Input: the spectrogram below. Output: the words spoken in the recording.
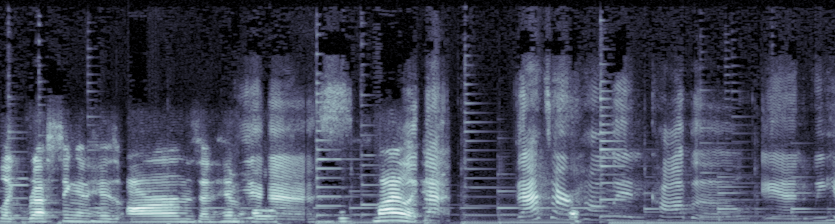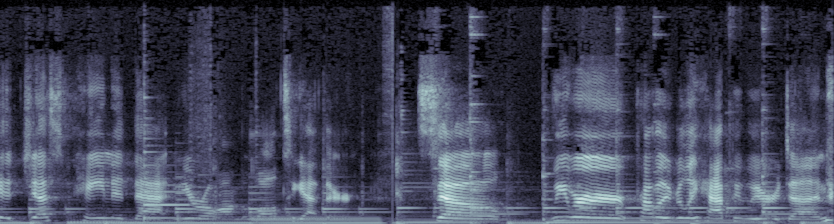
like resting in his arms and him Yes. just smiling. That, that's our home in Cabo, and we had just painted that mural on the wall together. So we were probably really happy we were done.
